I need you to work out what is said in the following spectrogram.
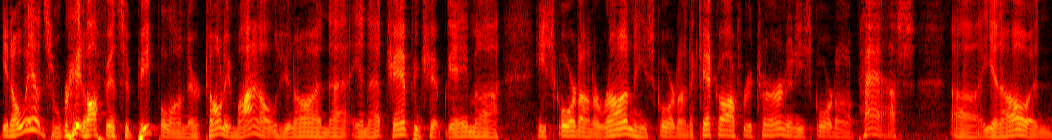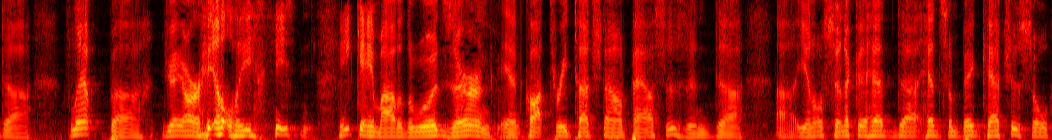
you know, we had some great offensive people on there. Tony Miles, you know, and uh, in that championship game, uh, he scored on a run, he scored on a kickoff return, and he scored on a pass. Uh, you know, and Flip, uh, J.R. Hill, he, he he came out of the woods there and, and caught three touchdown passes, and uh, uh, you know Seneca had uh, had some big catches. So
